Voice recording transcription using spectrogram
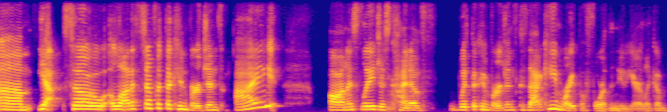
Um, yeah, so a lot of stuff with the convergence. I honestly just kind of with the convergence because that came right before the new year, like a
